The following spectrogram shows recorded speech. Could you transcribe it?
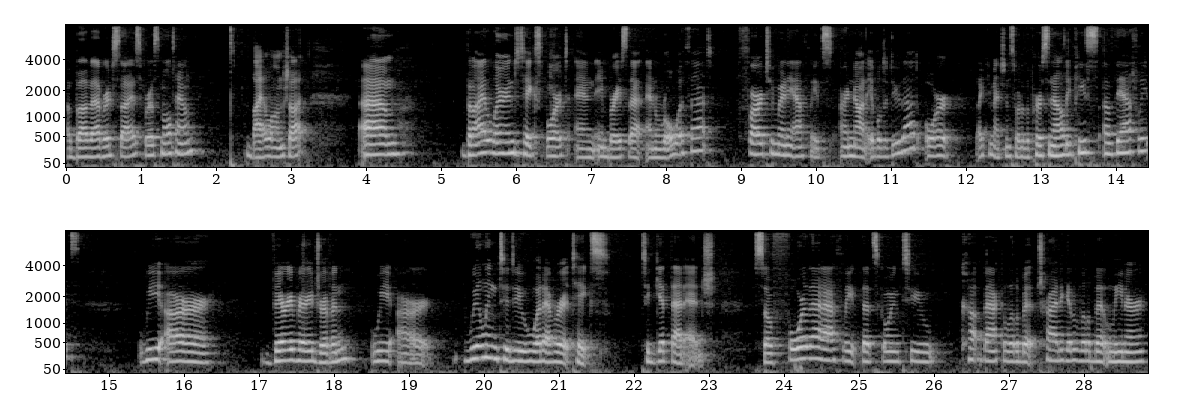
above average size for a small town by a long shot. Um, but I learned to take sport and embrace that and roll with that. Far too many athletes are not able to do that, or, like you mentioned, sort of the personality piece of the athletes. We are very, very driven. We are willing to do whatever it takes to get that edge. So for that athlete that's going to cut back a little bit, try to get a little bit leaner,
